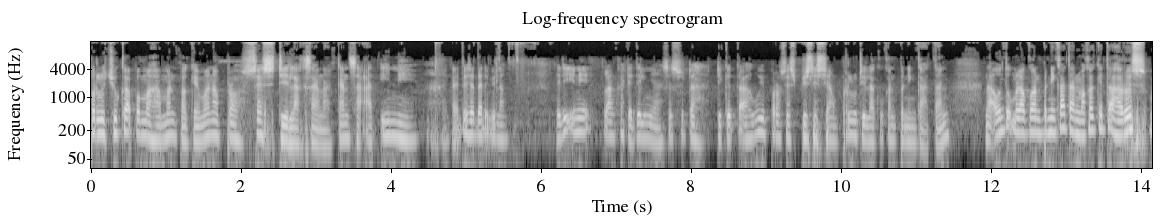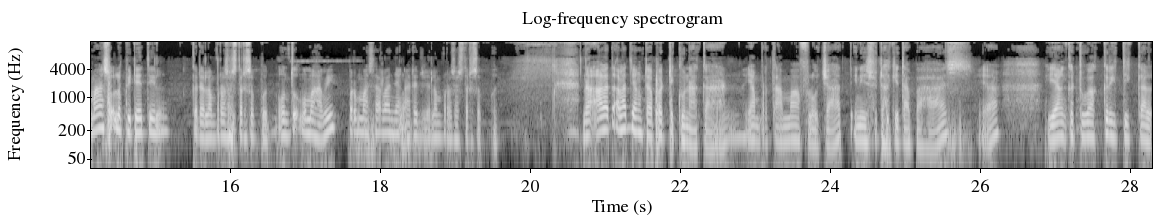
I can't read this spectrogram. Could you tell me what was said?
Perlu juga pemahaman bagaimana proses dilaksanakan saat ini. Nah, itu saya tadi bilang. Jadi ini langkah detailnya sesudah diketahui proses bisnis yang perlu dilakukan peningkatan. Nah, untuk melakukan peningkatan maka kita harus masuk lebih detail ke dalam proses tersebut untuk memahami permasalahan yang ada di dalam proses tersebut. Nah, alat-alat yang dapat digunakan, yang pertama flowchart, ini sudah kita bahas, ya. Yang kedua critical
